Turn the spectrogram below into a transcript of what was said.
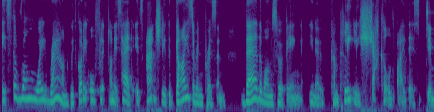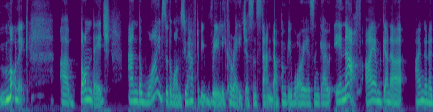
it's the wrong way round. We've got it all flipped on its head. It's actually the guys are in prison. They're the ones who are being, you know, completely shackled by this demonic uh, bondage. And the wives are the ones who have to be really courageous and stand up and be warriors and go, enough. I am gonna, I'm gonna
